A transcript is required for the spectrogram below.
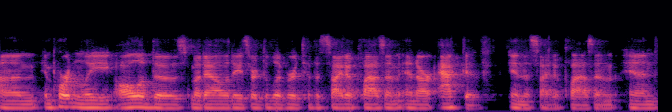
Um, importantly, all of those modalities are delivered to the cytoplasm and are active in the cytoplasm. And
